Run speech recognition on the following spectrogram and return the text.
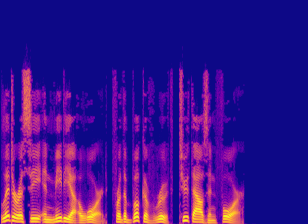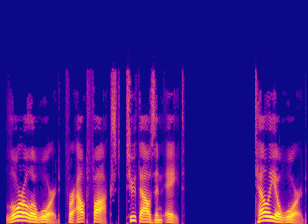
Literacy in Media Award, for The Book of Ruth, 2004. Laurel Award, for Outfoxed, 2008. Telly Award,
